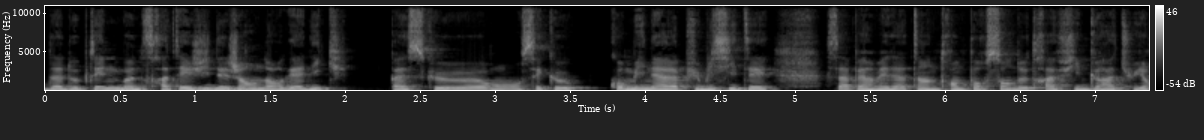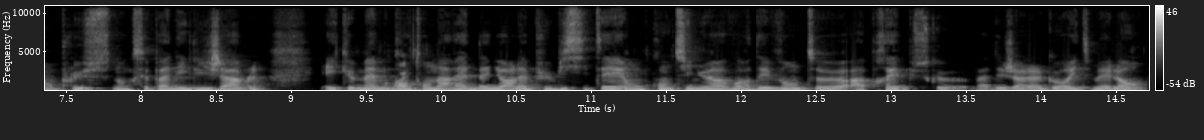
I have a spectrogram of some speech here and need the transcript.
d'adopter une bonne stratégie déjà en organique parce que on sait que combiné à la publicité, ça permet d'atteindre 30% de trafic gratuit en plus, donc c'est pas négligeable, et que même quand on arrête d'ailleurs la publicité, on continue à avoir des ventes euh, après, puisque bah, déjà l'algorithme est lent,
